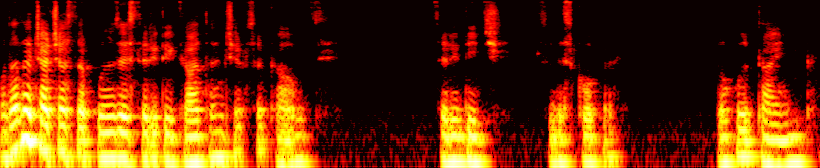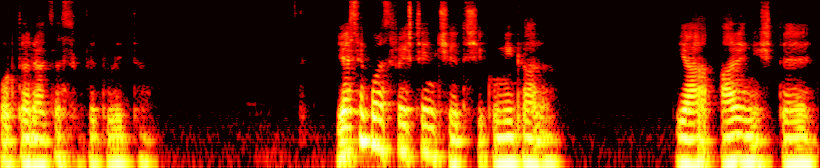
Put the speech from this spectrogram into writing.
odată ce această pânză este ridicată, începi să cauți, să ridici, să descoperi locul tainic, fortăreața sufletului tău. Ea se construiește încet și cu migală. Ea are niște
